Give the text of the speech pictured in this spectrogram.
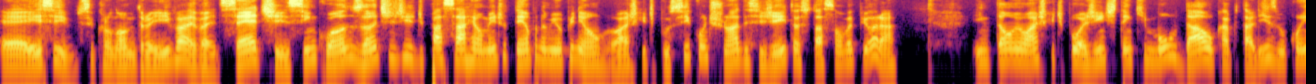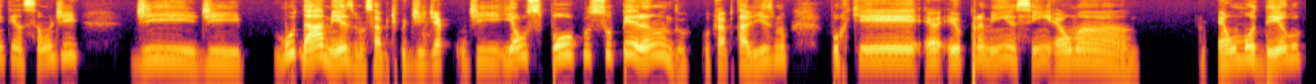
é, esse, esse, cronômetro aí vai, vai de 7, 5 anos antes de, de, passar realmente o tempo, na minha opinião. Eu acho que, tipo, se continuar desse jeito, a situação vai piorar. Então, eu acho que, tipo, a gente tem que moldar o capitalismo com a intenção de, de, de mudar mesmo, sabe? Tipo, de, de, de ir aos poucos superando o capitalismo porque é, eu, para mim, assim, é uma é um modelo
